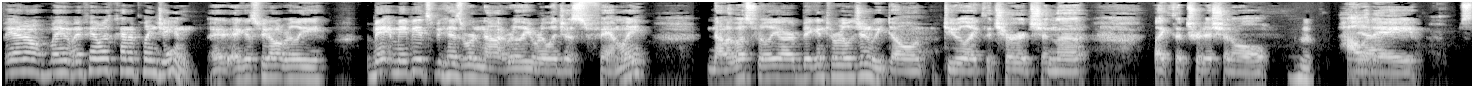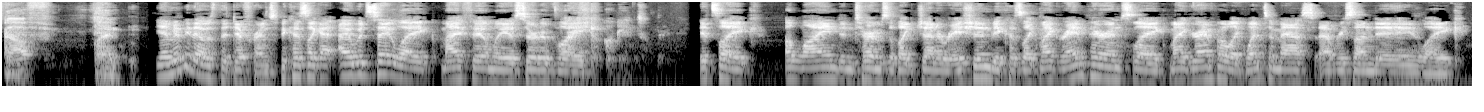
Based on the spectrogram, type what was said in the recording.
but yeah, no, my, my family's kind of plain Jane. I, I guess we don't really. May, maybe it's because we're not really a religious family. None of us really are big into religion. We don't do like the church and the like the traditional holiday stuff. But Yeah, maybe that was the difference because, like, I, I would say, like, my family is sort of like it's like aligned in terms of like generation because, like, my grandparents, like, my grandpa, like, went to mass every Sunday, like,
